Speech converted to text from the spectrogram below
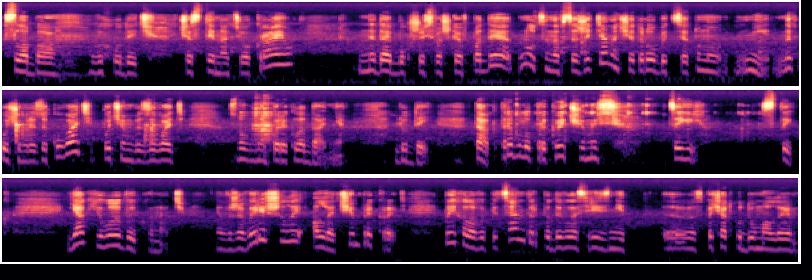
слаба виходить частина цього краю. Не дай Бог щось важке впаде. Ну, це на все життя, наче робиться, тому ні, не хочемо ризикувати, потім визивати знову на перекладання людей. Так, треба було прикрити чимось цей стик. Як його виконати? Вже вирішили, але чим прикрити? Поїхала в епіцентр, подивилась різні. е, Спочатку думали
